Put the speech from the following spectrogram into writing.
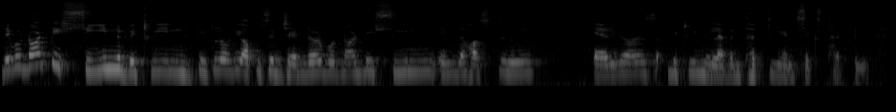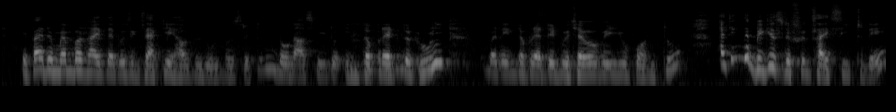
they would not be seen between people of the opposite gender would not be seen in the hostel areas between 11:30 and 6:30 If I remember right, that was exactly how the rule was written. Don't ask me to interpret the rule, but interpret it whichever way you want to. I think the biggest difference I see today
